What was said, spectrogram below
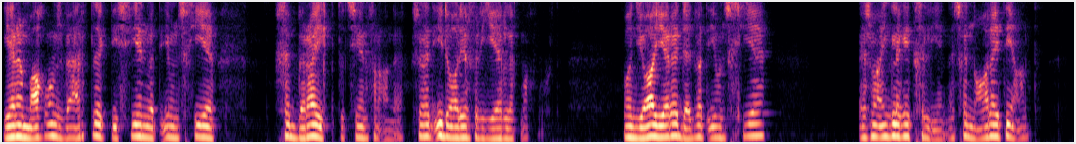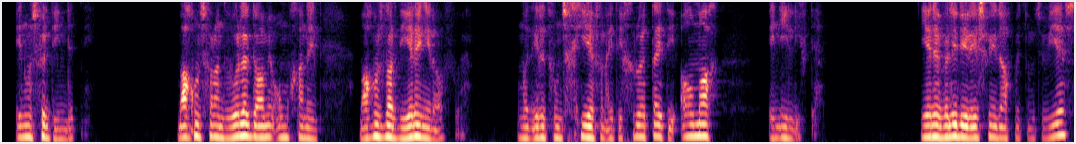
Here, mag ons werklik die seën wat u ons gee gebruik tot seën van ander, sodat u daardeur verheerlik mag word. Want ja Here, dit wat U ons gee is maar eintlik net geleen. Dis genade uit U hand en ons verdien dit nie. Mag ons verantwoordelik daarmee omgaan en mag ons waardering hê daarvoor. Omdat U dit vir ons gee vanuit U grootheid, U almag en U liefde. Here, wil U die res van die dag met ons wees,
